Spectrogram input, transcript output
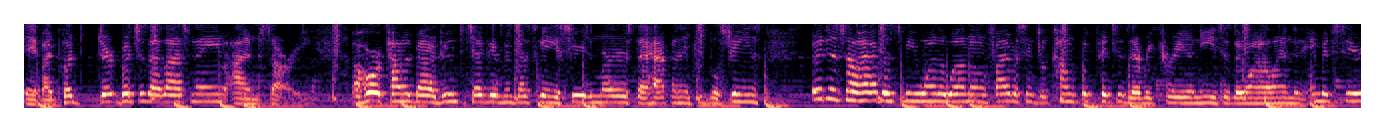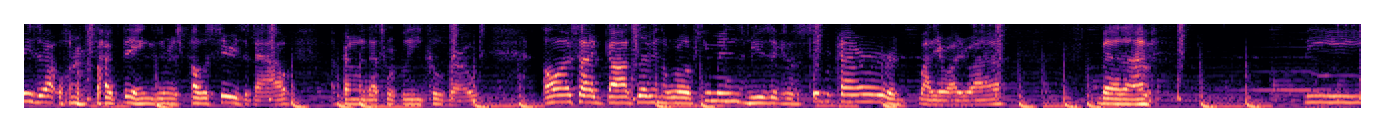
If I put butcher that last name, I'm sorry. A horror comic about a dream detective investigating a series of murders that happen in people's dreams. It just so happens to be one of the well-known five essential comic book pitches every creator needs if they want to land an image series about one or five things Image published series about. Apparently, that's what Bleeding Cool wrote alongside gods living in the world of humans, music is a superpower, or blah blah blah. But uh, the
